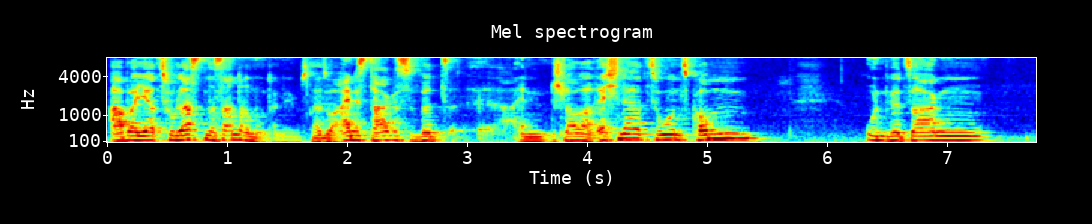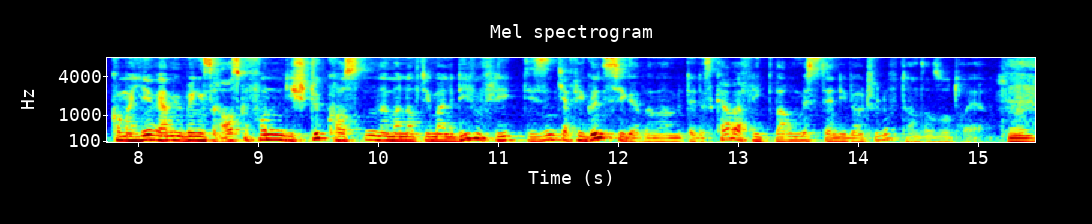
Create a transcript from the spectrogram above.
aber ja zulasten des anderen Unternehmens. Also mhm. eines Tages wird äh, ein schlauer Rechner zu uns kommen und wird sagen, guck mal hier, wir haben übrigens herausgefunden, die Stückkosten, wenn man auf die Malediven fliegt, die sind ja viel günstiger, wenn man mit der Discover fliegt. Warum ist denn die deutsche Lufthansa so teuer? Mhm.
